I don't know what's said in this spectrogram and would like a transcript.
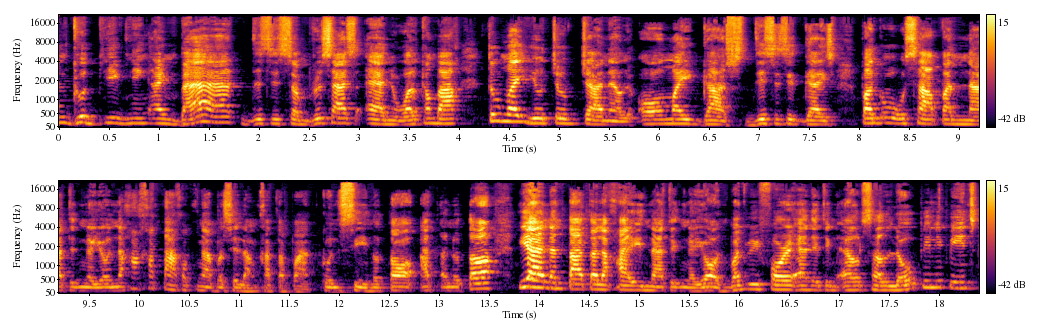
Everyone! Good evening! I'm back! This is Sam Brusas and welcome back to my YouTube channel. Oh my gosh! This is it guys. Pag-uusapan natin ngayon, nakakatakot nga ba silang katapat? Kung sino to at ano to? Yan ang tatalakayin natin ngayon. But before anything else, hello Philippines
